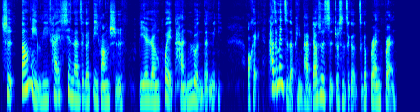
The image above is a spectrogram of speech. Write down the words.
是当你离开现在这个地方时，别人会谈论的你。OK，他这边指的品牌比较是指就是这个这个 brand brand，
